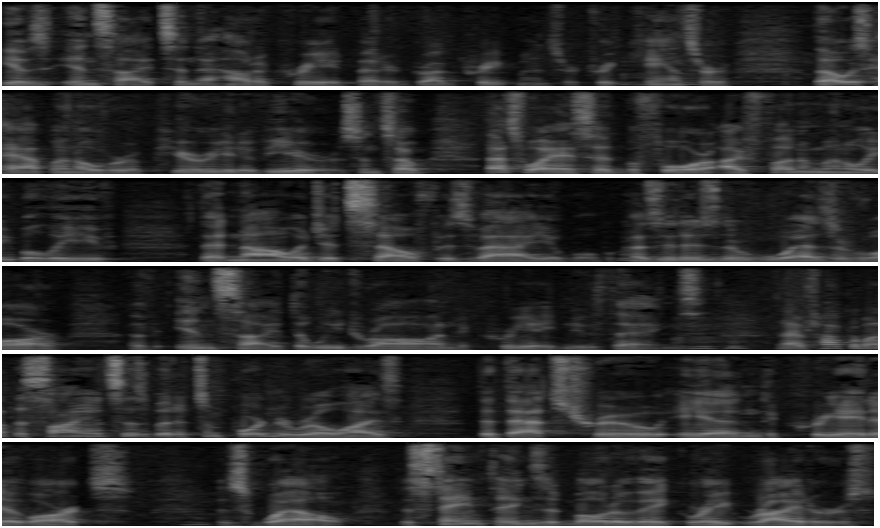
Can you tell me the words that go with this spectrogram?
gives insights into how to create better drug treatments or treat mm-hmm. cancer. Those happen over a period of years. And so that's why I said before, I fundamentally believe that knowledge itself is valuable because it is the reservoir of insight that we draw on to create new things. Mm-hmm. And I've talked about the sciences, but it's important to realize that that's true in the creative arts mm-hmm. as well. The same things that motivate great writers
